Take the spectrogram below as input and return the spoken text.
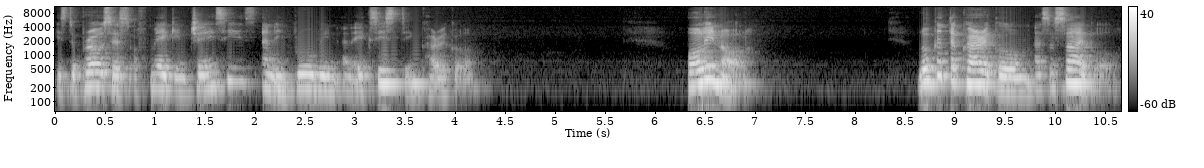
is the process of making changes and improving an existing curriculum. All in all, Look at the curriculum as a cycle,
